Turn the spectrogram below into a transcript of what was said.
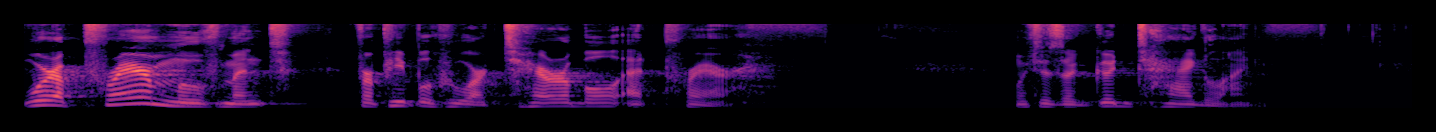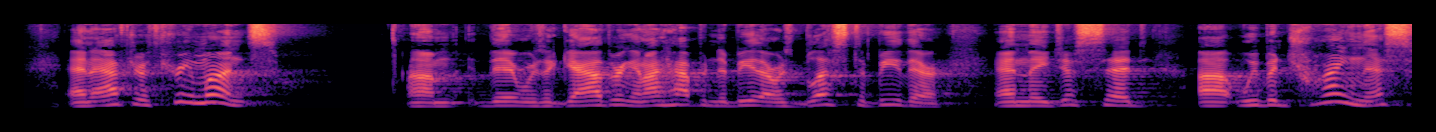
We're a prayer movement for people who are terrible at prayer, which is a good tagline. And after three months, um, there was a gathering, and I happened to be there. I was blessed to be there. And they just said, uh, We've been trying this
